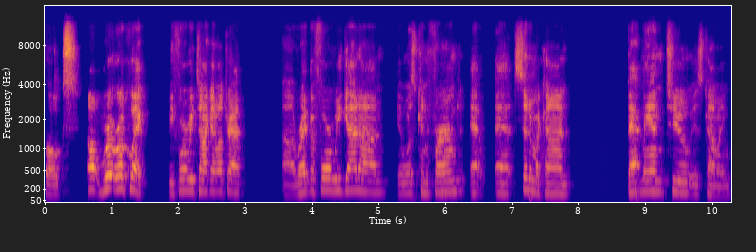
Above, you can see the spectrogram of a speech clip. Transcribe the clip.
folks Oh, real, real quick before we talk about draft, uh, right before we got on, it was confirmed at at CinemaCon, Batman Two is coming.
